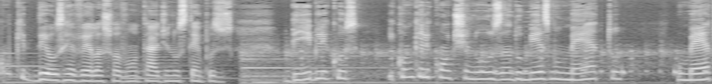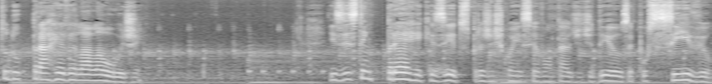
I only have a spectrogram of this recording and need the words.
Como que Deus revela a sua vontade nos tempos bíblicos e como que ele continua usando o mesmo método, o método para revelá-la hoje? Existem pré-requisitos para a gente conhecer a vontade de Deus? É possível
